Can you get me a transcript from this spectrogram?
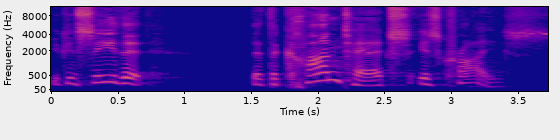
you can see that, that the context is Christ.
